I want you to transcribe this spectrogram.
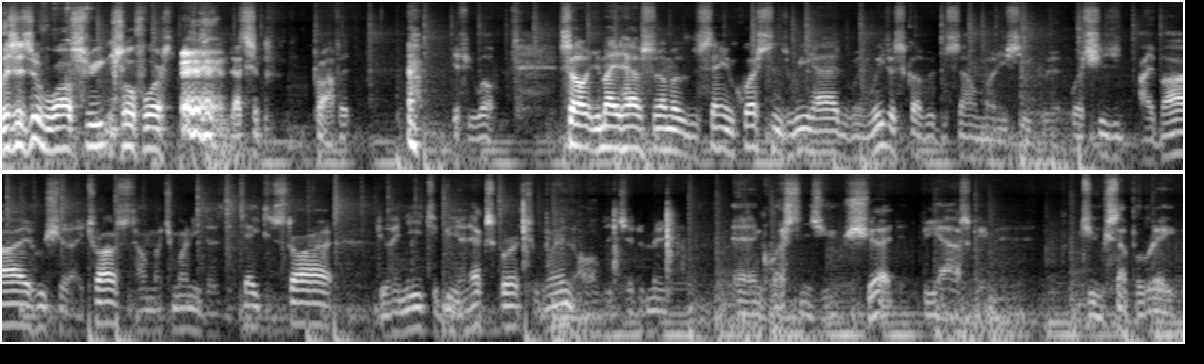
Wizards of Wall Street, and so forth. That's a profit, uh. if you will. So you might have some of the same questions we had when we discovered the sound money secret. What should I buy? Who should I trust? How much money does it take to start? Do I need to be an expert to win? All legitimate and questions you should be asking to separate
